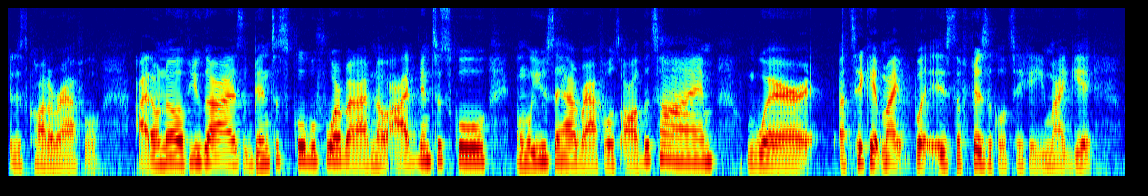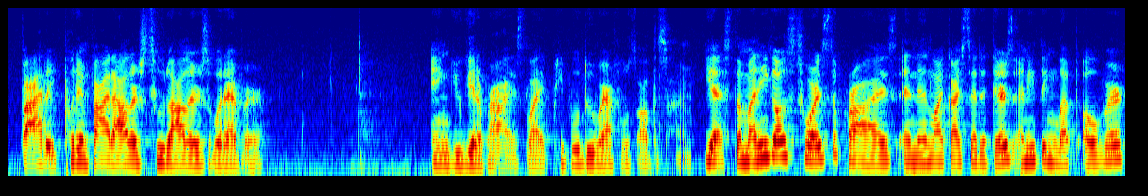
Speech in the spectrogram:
It is called a raffle. I don't know if you guys have been to school before, but I know I've been to school and we used to have raffles all the time where a ticket might, but it's a physical ticket. You might get five, put in $5, $2, whatever. And you get a prize. Like people do raffles all the time. Yes, the money goes towards the prize. And then, like I said, if there's anything left over,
